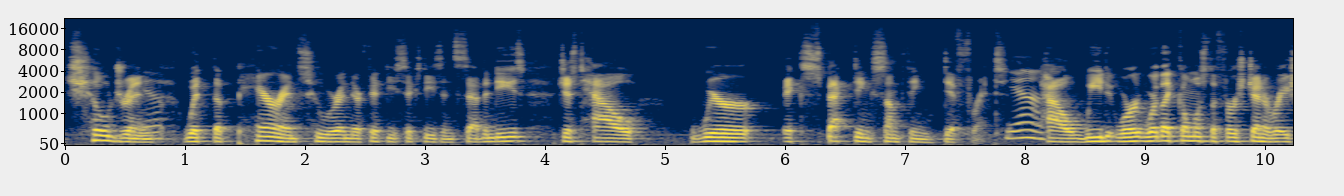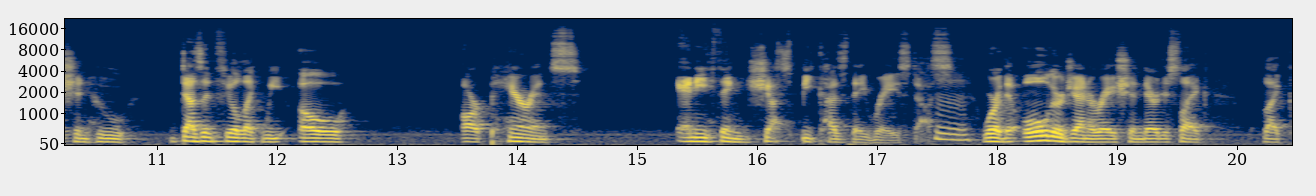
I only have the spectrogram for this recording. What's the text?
children Yep. with the parents who are in their 50s 60s and 70s just how we're expecting something different Yeah. how we we're, we're like almost the first generation who doesn't feel like we owe our parents anything just because they raised us. Hmm. Where the older generation, they're just like, like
